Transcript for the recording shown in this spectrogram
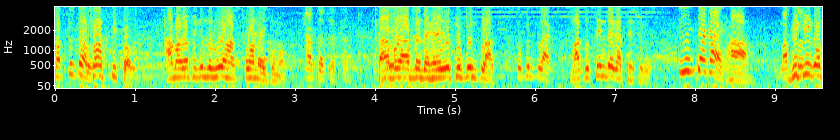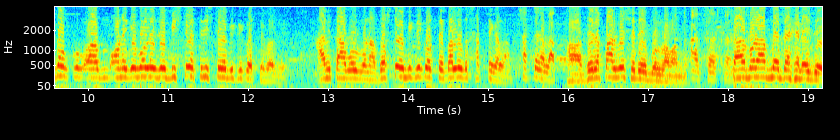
সব পিতল? সব পিতল। আমার কাছে কিন্তু লোহার সোয়া নাই কোনো। আচ্ছা আচ্ছা আচ্ছা। তারপরে আপনি দেখেন এই যে টুপিন প্লাগ। টুপিন প্লাগ? মাত্র তিন টাকা থেকে শুরু। তিন টাকায়? হ্যাঁ। বিক্রি কত অনেকে বলে যে বিশ টাকা তিরিশ টাকা বিক্রি করতে পারবে। আমি তা বলব না। দশ টাকা বিক্রি করতে পারলে তো ষাট টাকা লাভ। ষাট টাকা লাভ। হ্যাঁ যেটা পারবে সেটাই বললাম আমি। আচ্ছা আচ্ছা। তারপরে আপনি দেখেন এই যে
